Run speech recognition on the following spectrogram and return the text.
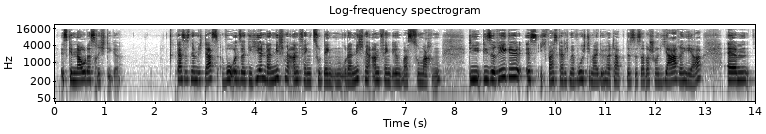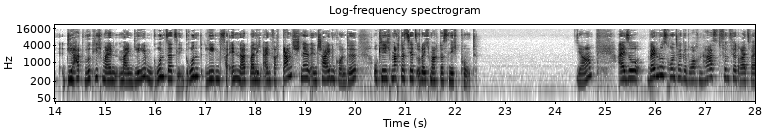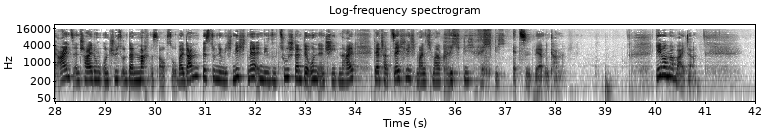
ist genau das Richtige. Das ist nämlich das, wo unser Gehirn dann nicht mehr anfängt zu denken oder nicht mehr anfängt, irgendwas zu machen. Die, diese Regel ist, ich weiß gar nicht mehr, wo ich die mal gehört habe, das ist aber schon Jahre her. Ähm, die hat wirklich mein, mein Leben grundsätzlich, grundlegend verändert, weil ich einfach ganz schnell entscheiden konnte, okay, ich mache das jetzt oder ich mache das nicht, Punkt. Ja, also wenn du es runtergebrochen hast, 5, 4, 3, 2, 1, Entscheidung und Tschüss und dann mach es auch so, weil dann bist du nämlich nicht mehr in diesem Zustand der Unentschiedenheit, der tatsächlich manchmal richtig, richtig ätzend werden kann. Gehen wir mal weiter.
